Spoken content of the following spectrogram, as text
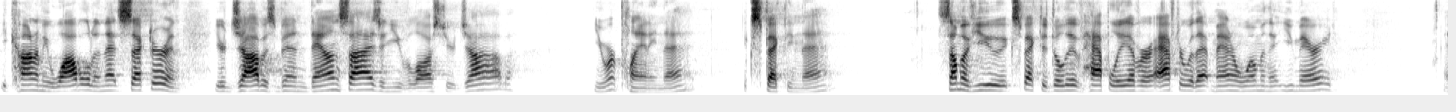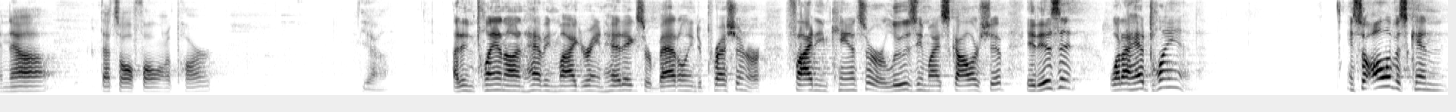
economy wobbled in that sector, and your job has been downsized, and you've lost your job. You weren't planning that, expecting that. Some of you expected to live happily ever after with that man or woman that you married, and now that's all fallen apart. Yeah. I didn't plan on having migraine headaches or battling depression or fighting cancer or losing my scholarship. It isn't what I had planned. And so all of us can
